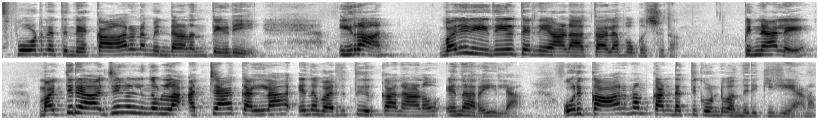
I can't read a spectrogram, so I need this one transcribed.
സ്ഫോടനത്തിന്റെ കാരണം എന്താണെന്ന് തേടി ഇറാൻ വലിയ രീതിയിൽ തന്നെയാണ് തല പുകച്ചത് പിന്നാലെ മറ്റ് രാജ്യങ്ങളിൽ നിന്നുള്ള അറ്റാക്ക് അല്ല എന്ന് വരുത്തി തീർക്കാനാണോ എന്നറിയില്ല. ഒരു കാരണം കണ്ടെത്തിക്കൊണ്ടുവന്നിരിക്കുകയാണ്.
